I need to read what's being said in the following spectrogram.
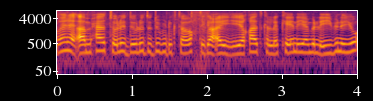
waa inay maxay toolay dowladdu dib dhigtaa waqtiga ay qaadka la keenayo ama la iibinayo.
